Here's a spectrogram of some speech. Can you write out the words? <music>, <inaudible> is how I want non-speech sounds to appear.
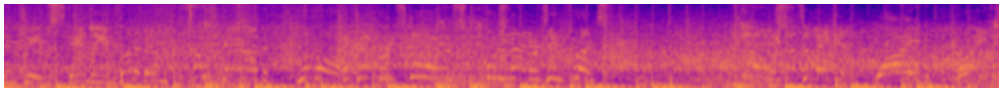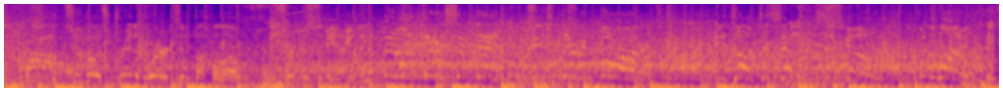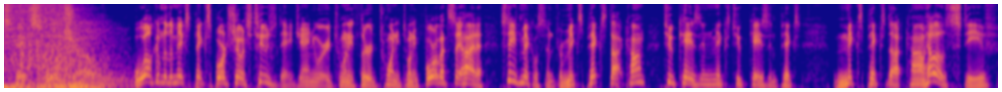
Jackson keeps Stanley in front of him. Touchdown, Lamar. McCaffrey scores. 49ers in front. No, he doesn't make it. Wide right. Wow. The two most dreaded words in Buffalo have surfaced again. In the middle, intercepted. It's Derrick Barnes. It's up to San Francisco for the Lions. Mikks Pikks Sports Show. Welcome to the Mikks Pikks Sports Show. It's Tuesday, January 23rd, 2024. Let's say hi to Steve Mickelson from MikksPikks.com. Two Ks in Mikks, two Ks in Pikks. MikksPikks.com. Hello, Steve.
